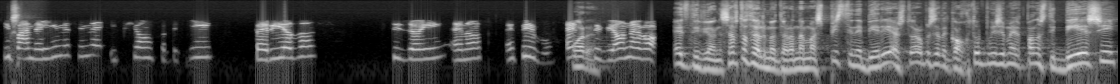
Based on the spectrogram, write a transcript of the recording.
Οι Πανελλήνες είναι η πιο ανθωτική περίοδος στη ζωή ενός εφήβου. Έτσι Ωραία. τη βιώνω εγώ. Έτσι τη βιώνεις. Αυτό θέλουμε τώρα, να μας πεις την εμπειρία σου τώρα που είσαι 18, που είσαι μέσα πάνω στην πίεση,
